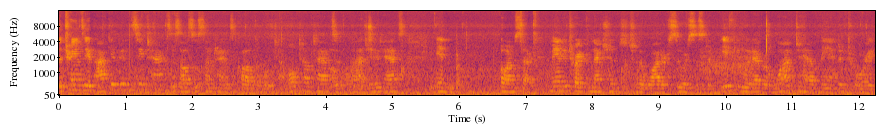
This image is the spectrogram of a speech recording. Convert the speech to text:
The transient occupancy tax is also sometimes called the hotel motel tax or the lodging tax. And oh, I'm sorry, mandatory connections to the water sewer system. If you would ever want to have mandatory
